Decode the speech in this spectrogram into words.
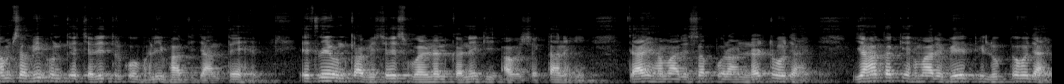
हम सभी उनके चरित्र को भली भांति जानते हैं इसलिए उनका विशेष वर्णन करने की आवश्यकता नहीं। चाहे हमारे सब पुराण नष्ट हो जाएँ, यहाँ तक कि हमारे वेद भी लुप्त हो जाएँ,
